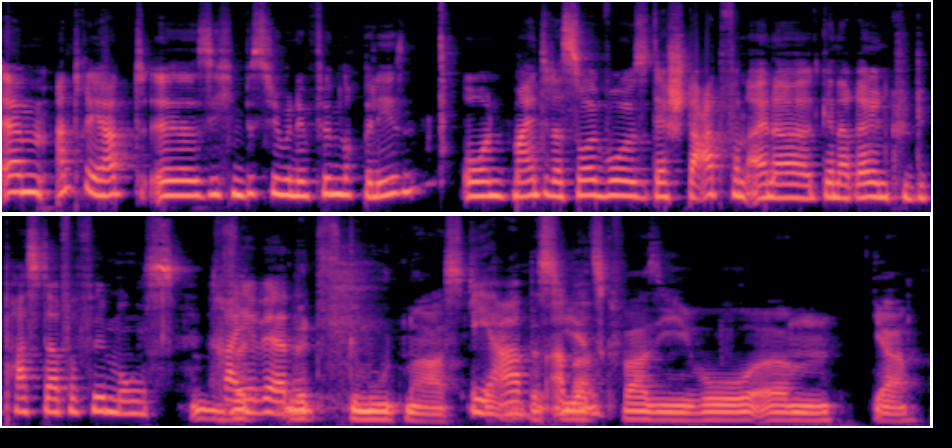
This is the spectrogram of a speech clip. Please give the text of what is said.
ähm, André hat äh, sich ein bisschen über den Film noch belesen und meinte, das soll wohl der Start von einer generellen Creepypasta-Verfilmungsreihe werden. Wird gemutmaßt. Ja, dass sie jetzt quasi, wo ähm, ja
